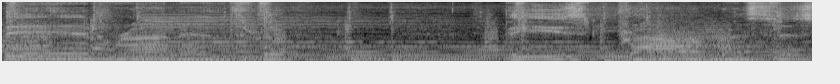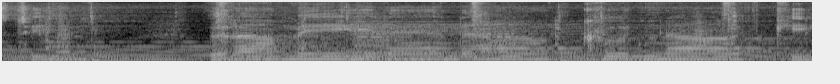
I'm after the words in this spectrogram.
been running through these promises to you that I made and I could not keep.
